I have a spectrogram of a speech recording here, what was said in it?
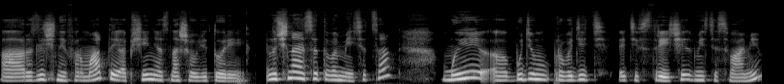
а, различные форматы общения с нашей аудиторией. Начиная с этого месяца мы э, будем проводить эти встречи вместе с вами.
